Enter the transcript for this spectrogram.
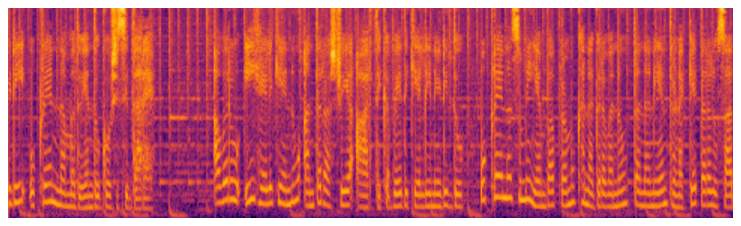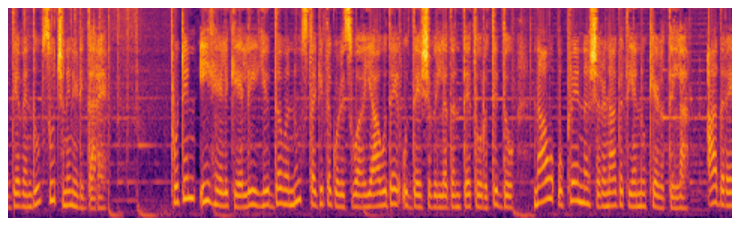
ಇಡೀ ಉಕ್ರೇನ್ ನಮ್ಮದು ಎಂದು ಘೋಷಿಸಿದ್ದಾರೆ. ಅವರು ಈ ಹೇಳಿಕೆಯನ್ನು ಅಂತಾರಾಷ್ಟ್ರೀಯ ಆರ್ಥಿಕ ವೇದಿಕೆಯಲ್ಲಿ ನೀಡಿದ್ದು, ಉಕ್ರೇನ್ನ ಸುಮಿ ಎಂಬ ಪ್ರಮುಖ ನಗರವನ್ನು ತನ್ನ ನಿಯಂತ್ರಣಕ್ಕೆ ತರಲು ಸಾಧ್ಯವೆಂದು ಸೂಚನೆ ನೀಡಿದ್ದಾರೆ. ಪುಟಿನ್ ಈ ಹೇಳಿಕೆಯಲ್ಲಿ ಯುದ್ಧವನ್ನು ಸ್ಥಗಿತಗೊಳಿಸುವ ಯಾವುದೇ ಉದ್ದೇಶವಿಲ್ಲದಂತೆ ತೋರುತ್ತಿದ್ದು, ನಾವು ಉಕ್ರೇನ್ನ ಶರಣಾಗತಿಯನ್ನು ಕೇಳುತ್ತಿಲ್ಲ, ಆದರೆ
